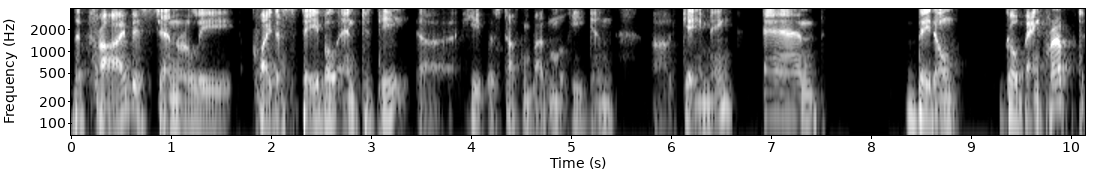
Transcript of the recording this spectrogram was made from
the tribe is generally quite a stable entity. Uh, he was talking about Mohegan uh, Gaming, and they don't go bankrupt.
